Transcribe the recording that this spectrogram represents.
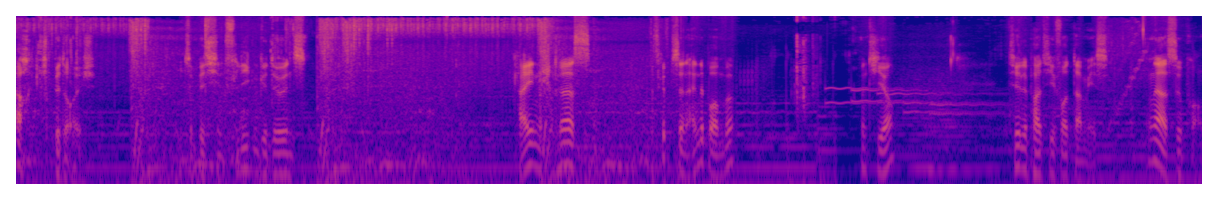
Ach, ich bitte euch. So ein bisschen Fliegengedöns. Kein Stress. Was gibt's denn? Eine Bombe? Und hier? Telepathie for Dummies. Na, super.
